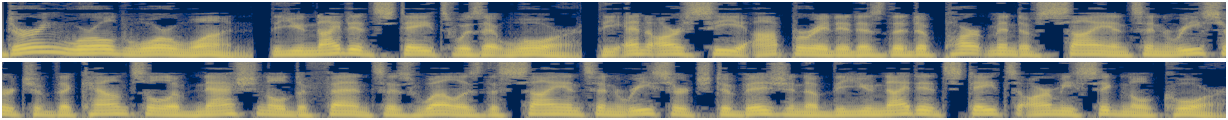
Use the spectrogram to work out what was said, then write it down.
During World War I, the United States was at war. The NRC operated as the Department of Science and Research of the Council of National Defense as well as the Science and Research Division of the United States Army Signal Corps.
